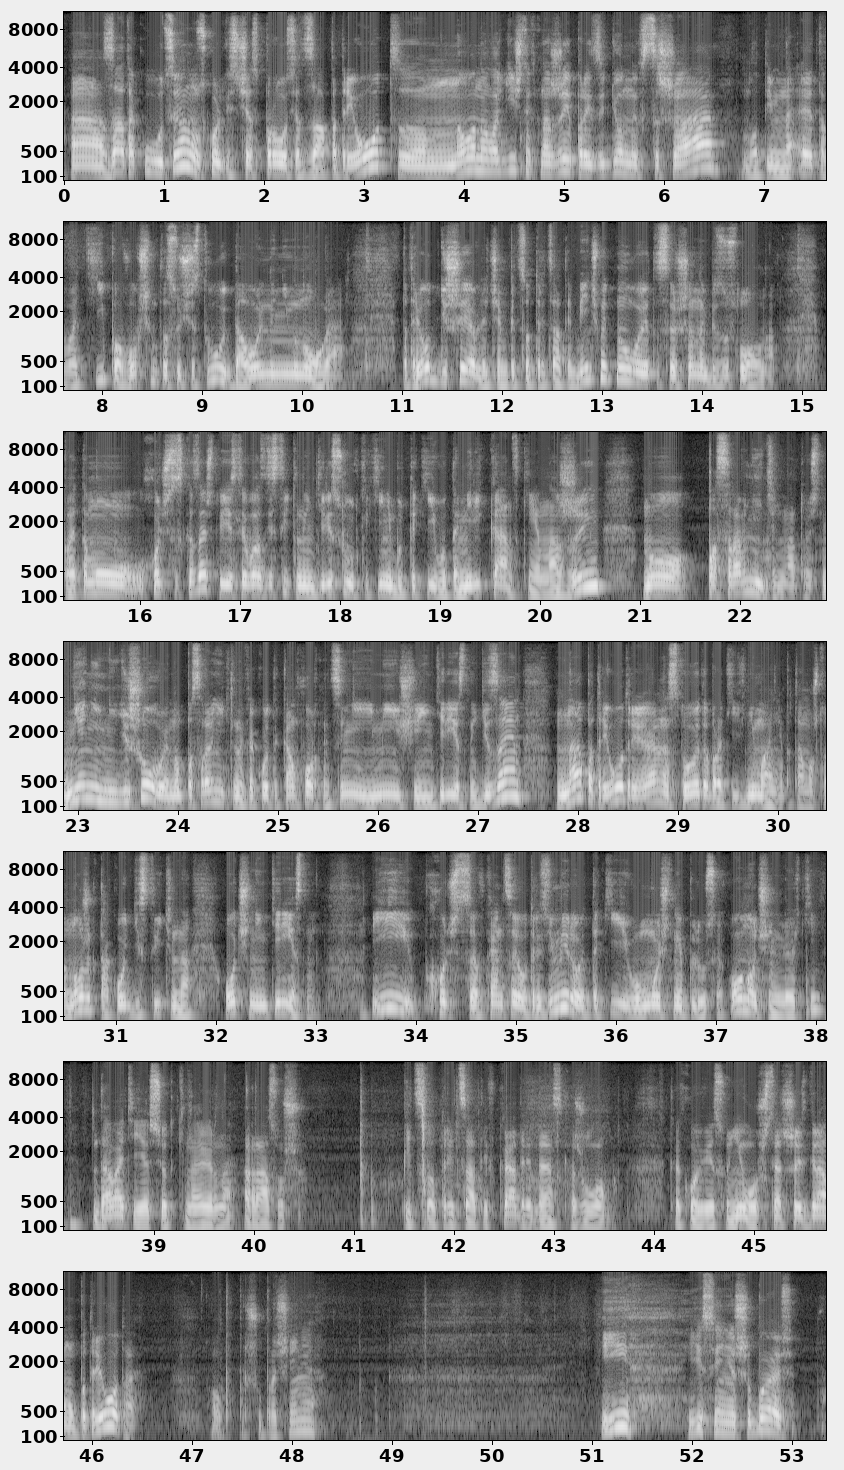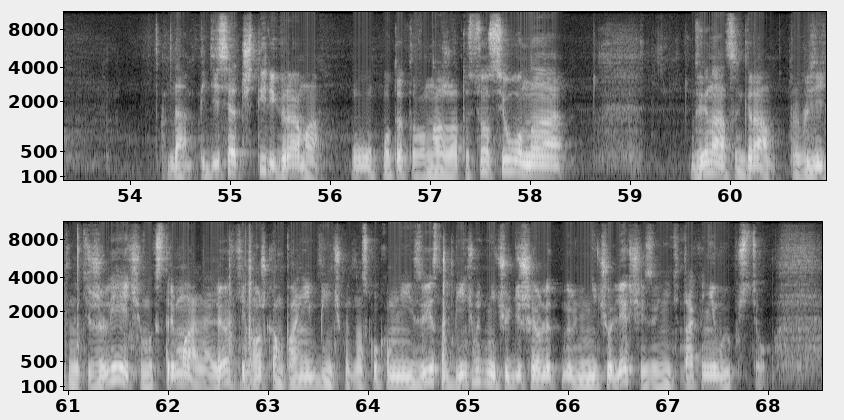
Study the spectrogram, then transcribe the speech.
за такую цену, сколько сейчас просят за Патриот, э, но аналогичных ножей, произведенных в США, вот именно этого типа, в общем-то, существует довольно немного. Патриот дешевле, чем 530 бенчмейт новый, это совершенно безусловно. Поэтому хочется сказать, что если вас действительно интересуют какие-нибудь такие вот американские ножи, но по сравнительно, то есть не они не дешевые, но по сравнительно какой-то комфортной цене, имеющие интересный дизайн, на Патриот реально стоит обратить внимание, потому что ножик такой действительно очень интересный. И хочется в конце вот резюмировать такие его мощные плюсы. Он очень легкий. Давайте я все-таки, наверное, раз уж 530 в кадре, да, скажу вам, какой вес у него. 66 грамм у Патриота. Оп, прошу прощения. И, если я не ошибаюсь, да, 54 грамма у вот этого ножа. То есть он всего на 12 грамм приблизительно тяжелее, чем экстремально легкий нож компании Benchmade. Насколько мне известно, Benchmade ничего дешевле, ну, ничего легче, извините, так и не выпустил.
